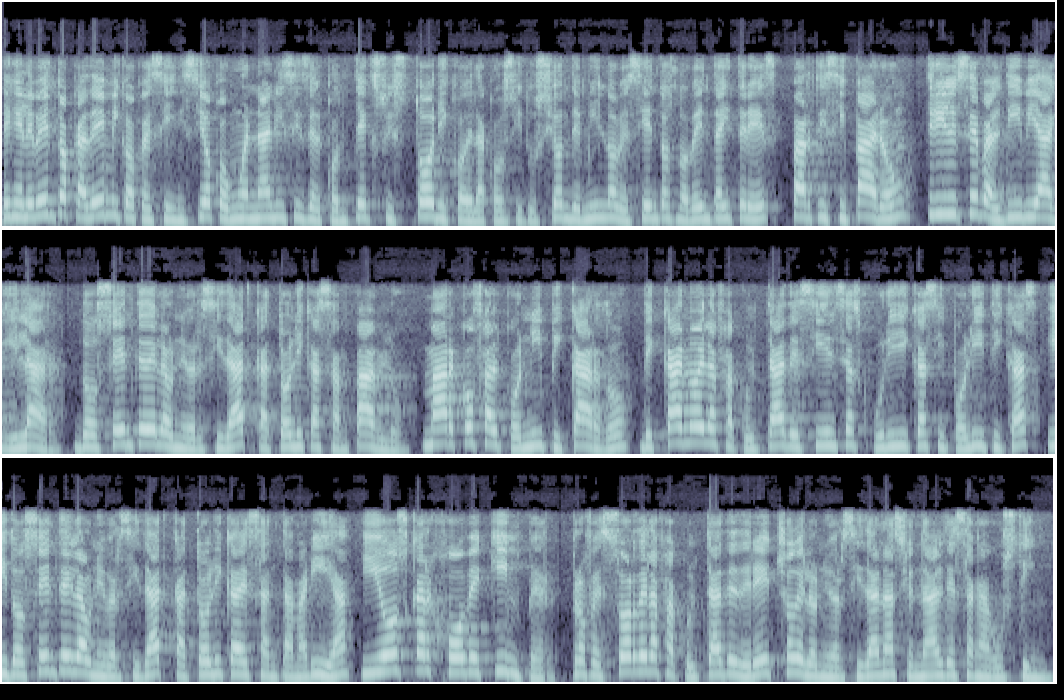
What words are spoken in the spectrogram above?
En el evento académico que se inició con un análisis del contexto histórico de la Constitución de 1993, participaron Trilce Valdivia Aguilar, docente de la Universidad Católica San Pablo, Marco Falconi Picardo, decano de la Facultad de Ciencias Jurídicas y Políticas y docente de la Universidad Católica de Santa María, y Óscar Jove Kimper, profesor de la Facultad de Derecho de la Universidad Nacional de San Agustín.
